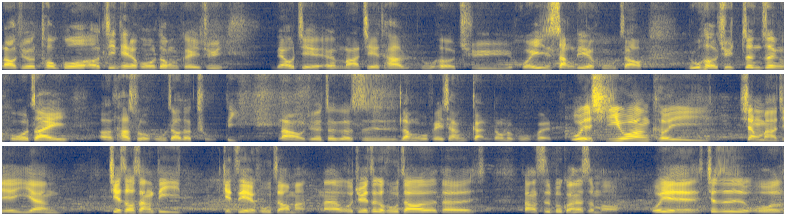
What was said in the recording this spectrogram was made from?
那我觉得透过呃今天的活动，可以去了解呃马街他如何去回应上帝的呼召，如何去真正活在呃他所呼召的土地。那我觉得这个是让我非常感动的部分。我也希望可以像马杰一样接受上帝给自己的呼召嘛。那我觉得这个呼召的方式，不管是什么，我也就是我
